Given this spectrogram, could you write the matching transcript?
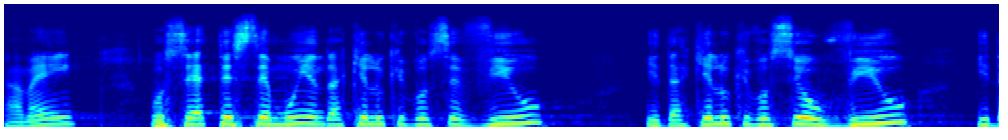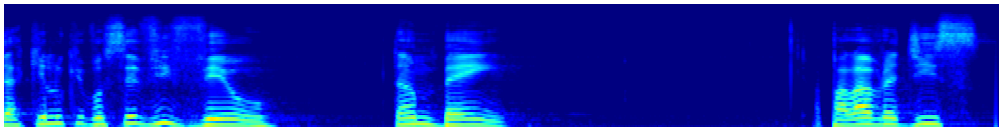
Amém? Você é testemunha daquilo que você viu e daquilo que você ouviu e daquilo que você viveu também. A palavra diz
